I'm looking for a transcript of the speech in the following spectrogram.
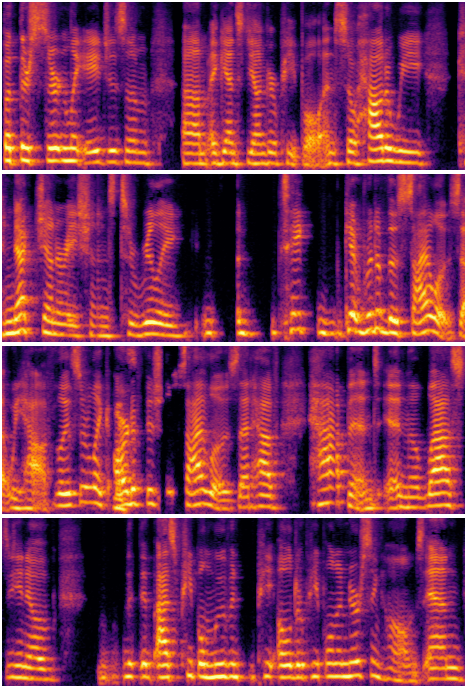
but there's certainly ageism um, against younger people and so how do we connect generations to really uh, take get rid of those silos that we have those are like yes. artificial silos that have happened in the last you know as people move in older people into nursing homes and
